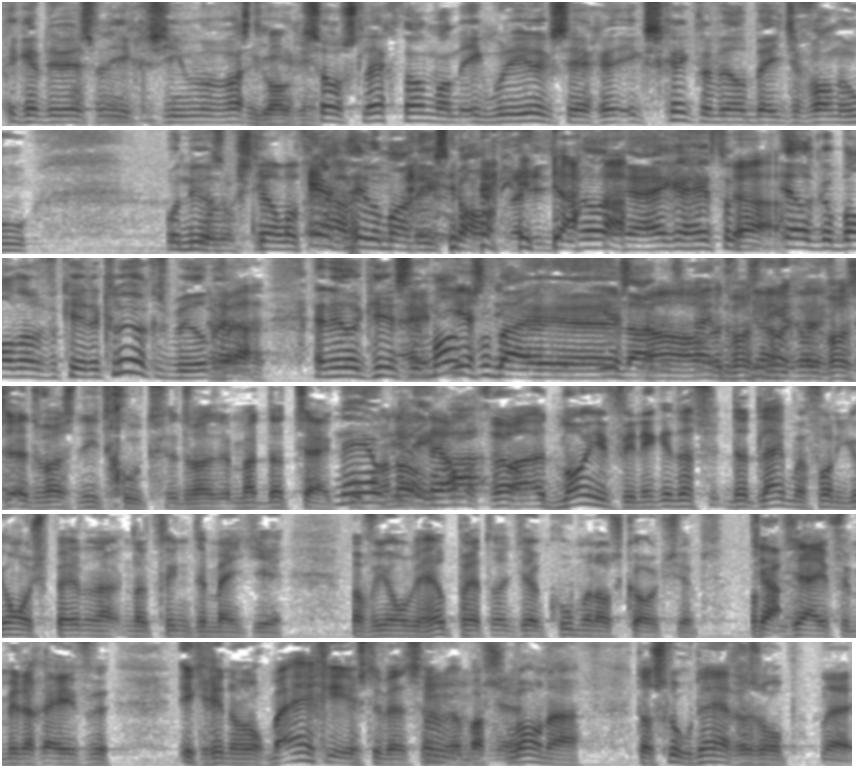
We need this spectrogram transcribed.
Ik heb de wedstrijd niet gezien, maar was die ook echt zo slecht dan? Want ik moet eerlijk zeggen, ik schrik er wel een beetje van hoe... Want nu hij het echt gaat. helemaal niks kan. Weet je wel? Ja, hij heeft ook Ja. elke bal naar de verkeerde kleur gespeeld. Ja. En, en elke keer zijn Nee, man eerste- voorbij eh, eerste- Nou, het, was niet, het, was, het was niet goed. Het was, maar dat zei Nee, oké, ook. maar- helpt wel. Maar het mooie vind ik, en dat, dat lijkt me voor een jonge speler, nou, dat klinkt een beetje, maar voor een jongen heel prettig dat je een Koeman als coach hebt. Want Ja. die zei vanmiddag even, ik herinner me nog mijn eigen eerste wedstrijd bij Barcelona. Dat sloeg nergens op. Nee.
